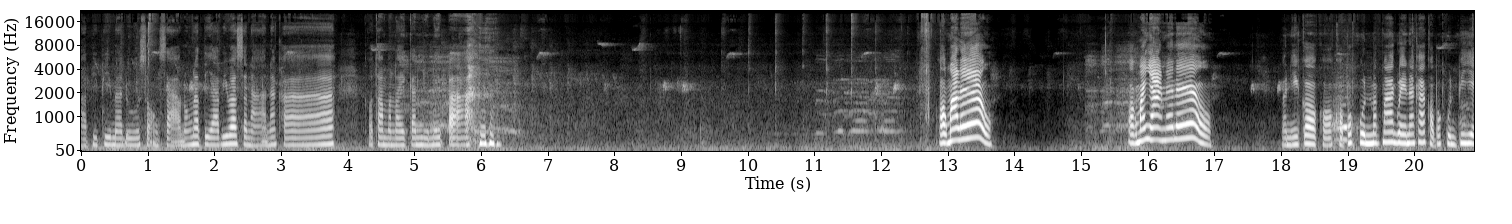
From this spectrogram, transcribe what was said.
ค่ะพี่ๆมาดูสองสาวน้องนาตยาพิวาสนานะคะเขาทำอะไรกันอยู่ในป่าออกมาเร็ว ออกมาอย่างแน่เร็ว วันนี้ก็ขอขอบพระคุณมาก ๆ เลยนะคะ ขอบพระคุณพี่แย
